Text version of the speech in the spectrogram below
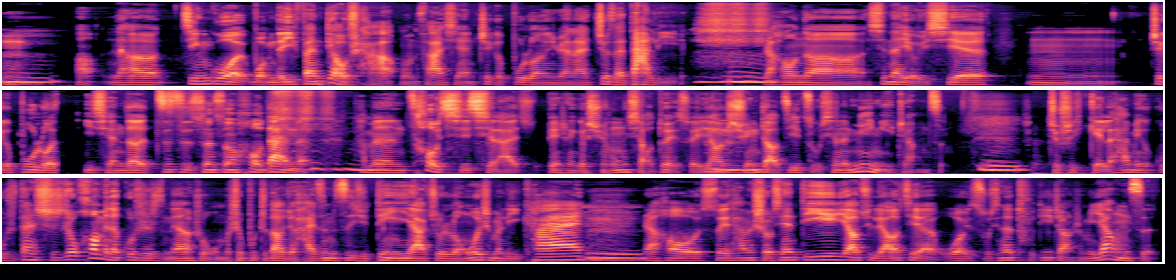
嗯啊，然后经过我们的一番调查，我们发现这个部落原来就在大理。嗯，然后呢，现在有一些嗯，这个部落以前的子子孙孙后代们，他们凑齐起来变成一个寻龙小队，所以要寻找自己祖先的秘密，这样子。嗯，就是给了他们一个故事，但其实后面的故事是怎么样说，我们是不知道，就孩子们自己去定义啊，就龙为什么离开，嗯然后所以他们首先第一要去了解我祖先的土地长什么样子，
